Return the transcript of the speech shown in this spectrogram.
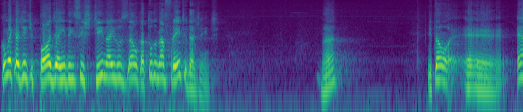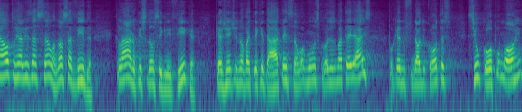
Como é que a gente pode ainda insistir na ilusão? Está tudo na frente da gente. Né? Então, é, é, é autorrealização, a nossa vida. Claro que isso não significa que a gente não vai ter que dar atenção a algumas coisas materiais, porque no final de contas, se o corpo morre,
